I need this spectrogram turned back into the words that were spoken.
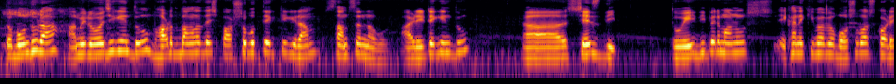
তো বন্ধুরা আমি রয়েছি কিন্তু ভারত বাংলাদেশ পার্শ্ববর্তী একটি গ্রাম শামসেরনগর আর এটা কিন্তু আহ, শেষ দ্বীপ। তো এই দ্বীপের মানুষ এখানে কীভাবে বসবাস করে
